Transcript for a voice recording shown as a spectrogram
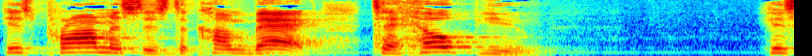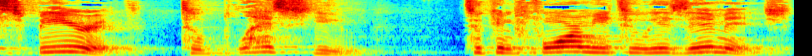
His promise is to come back, to help you, His Spirit to bless you, to conform you to His image.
